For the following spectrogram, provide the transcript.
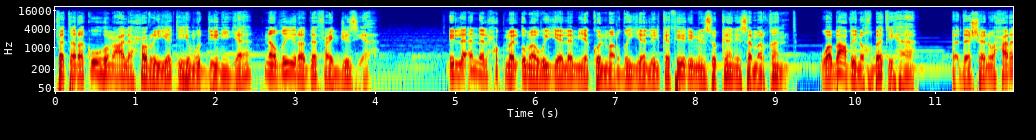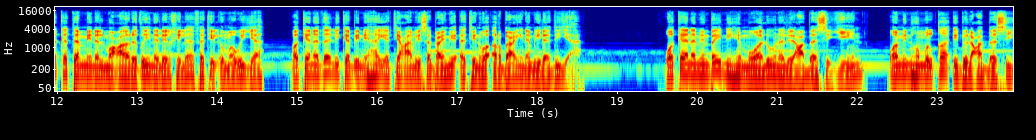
فتركوهم على حريتهم الدينية نظير دفع الجزية. إلا أن الحكم الأموي لم يكن مرضيا للكثير من سكان سمرقند وبعض نخبتها، فدشنوا حركة من المعارضين للخلافة الأموية، وكان ذلك بنهاية عام 740 ميلادية. وكان من بينهم موالون للعباسيين ومنهم القائد العباسي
